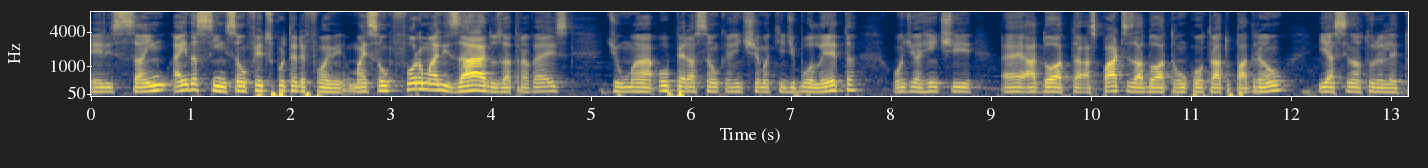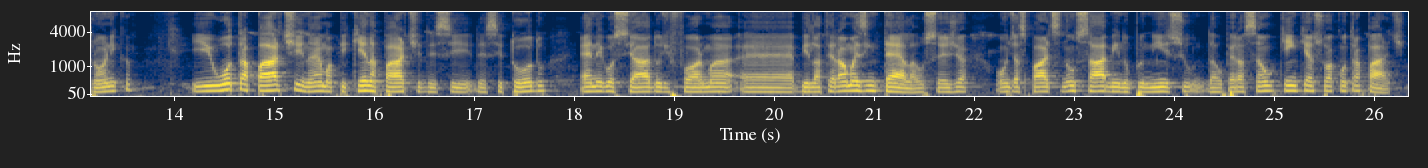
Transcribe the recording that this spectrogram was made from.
eles são, ainda assim são feitos por telefone, mas são formalizados através de uma operação que a gente chama aqui de boleta, onde a gente é, adota, as partes adotam um contrato padrão e assinatura eletrônica. E outra parte, né, uma pequena parte desse, desse todo, é negociado de forma é, bilateral, mas em tela, ou seja, onde as partes não sabem no início da operação quem que é a sua contraparte.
